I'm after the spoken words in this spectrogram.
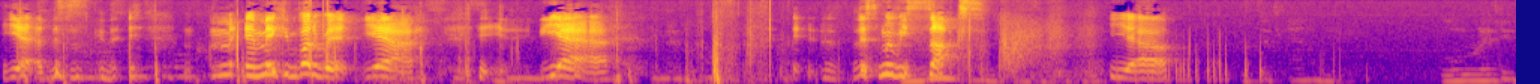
yeah. This is and making fun of it. Yeah, yeah. This movie sucks. Yeah. Already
